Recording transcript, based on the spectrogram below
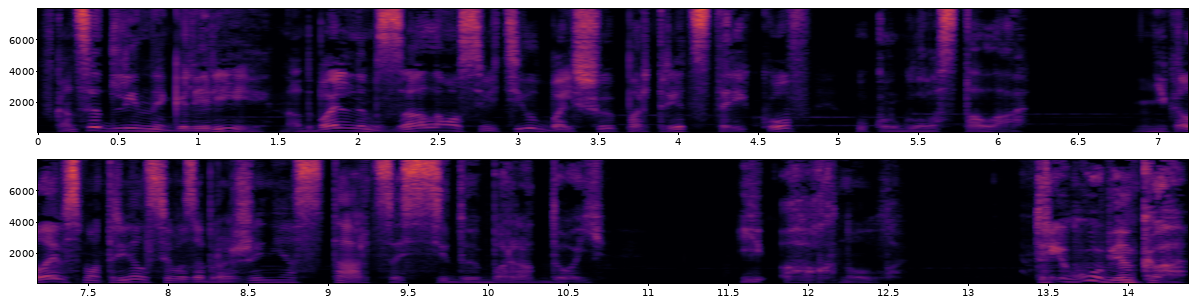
В конце длинной галереи над бальным залом осветил большой портрет стариков у круглого стола. Николай всмотрелся в изображение старца с седой бородой и ахнул. «Трегубенко!»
